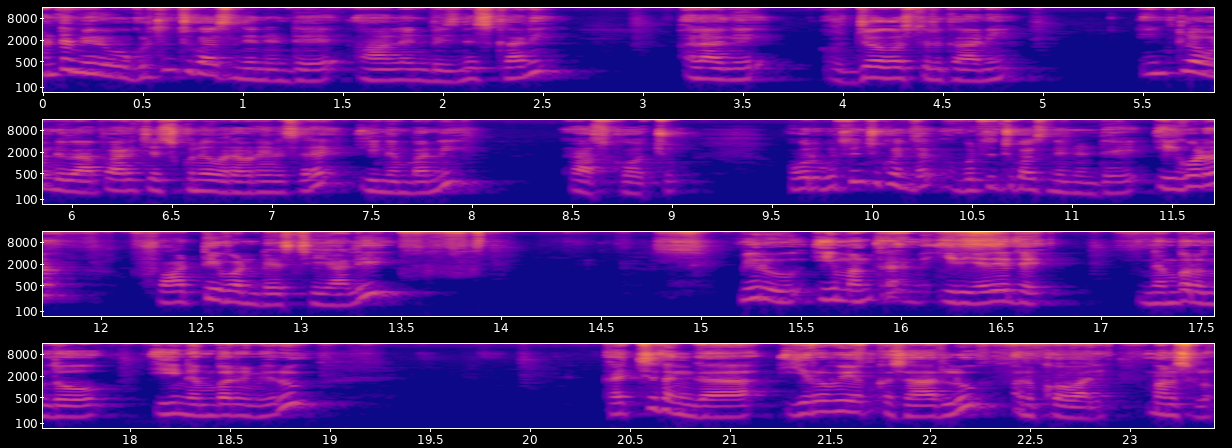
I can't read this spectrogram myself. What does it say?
అంటే మీరు గుర్తుంచుకోవాల్సింది ఏంటంటే ఆన్లైన్ బిజినెస్ కానీ అలాగే ఉద్యోగస్తులు కానీ ఇంట్లో ఉండి వ్యాపారం చేసుకునేవారు ఎవరైనా సరే ఈ నెంబర్ని రాసుకోవచ్చు. ఒకరు గుర్తుంచుకో గుర్తుంచుకోవాల్సింది ఏంటంటే ఇది కూడా ఫార్టీ వన్ డేస్ చేయాలి. మీరు ఈ మంత్రాన్ని ఇది ఏదైతే నెంబర్ ఉందో ఈ నెంబర్ని మీరు ఖచ్చితంగా ఇరవై ఒక్క సార్లు అనుకోవాలి మనసులో.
